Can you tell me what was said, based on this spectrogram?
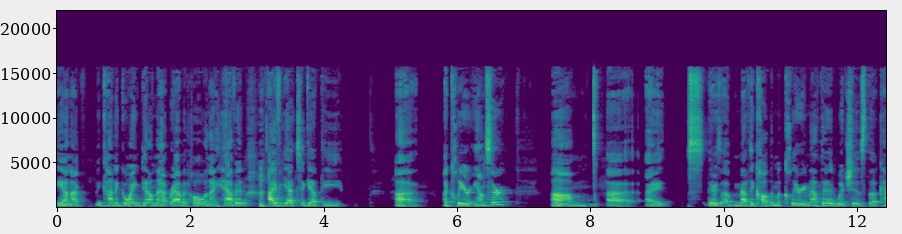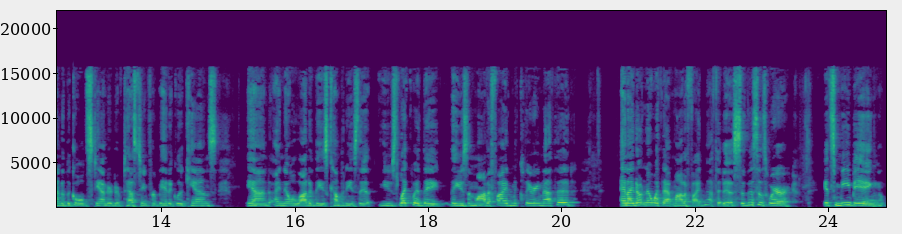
And I've been kind of going down that rabbit hole and I haven't, I've yet to get the, uh, a clear answer. Um, uh, I there's a method called the McCleary method, which is the kind of the gold standard of testing for beta glucans. And I know a lot of these companies that use liquid, they they use a modified McCleary method. And I don't know what that modified method is. So this is where it's me being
